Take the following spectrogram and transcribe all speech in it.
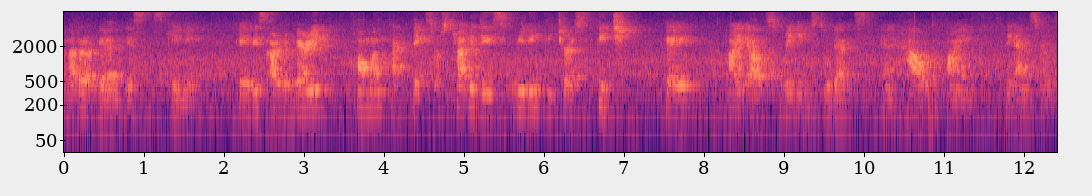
another again is skimming. Okay, these are the very common tactics or strategies reading teachers teach okay, IELTS reading students and how to find the answers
